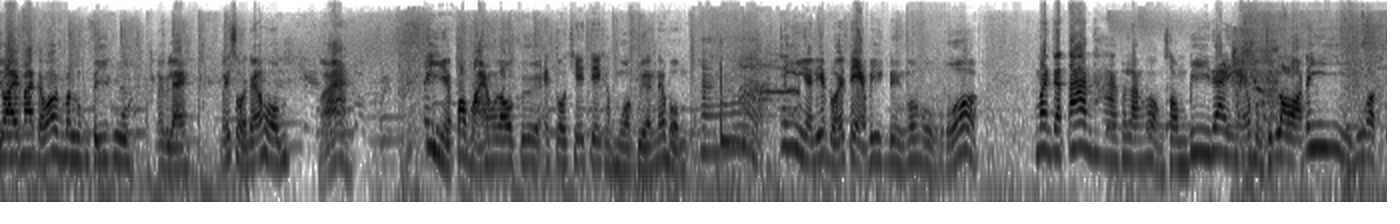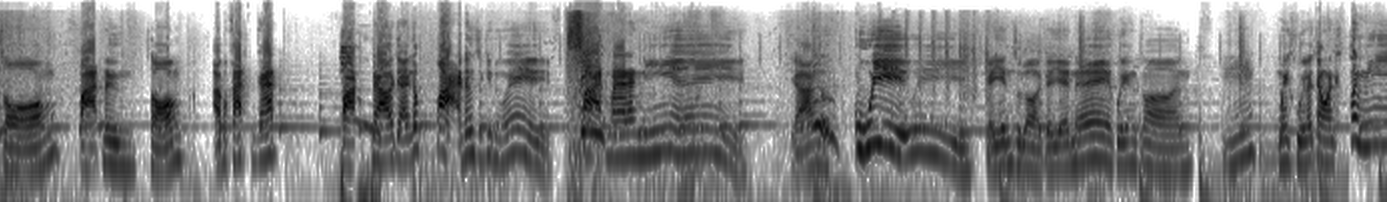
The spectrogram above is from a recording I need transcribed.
จอยมาแต่ว่ามันลุมตีกู ไม่เป็นไร ไม่สนนะครับผม มานี่เป้าหมายของเราคือไอ้ตัวเคเจกับหมวกเหลืองนะผมอ่านี่เรียบร้อยแตกไปอีกหนึ่งโอ้โห มันจะต้านทานพลังของซอมบี้ได้ยังไงผมสุดหลอดนี่รวบสองปาดหนึ่งสองอัปคัดงัด ปักดาวใจแล้วปาดด้วยสกินเว้ยปาดมาทางนี้เอ้ยยังอุ้ยอุ้ยใจเย็นสุดหล่อใจเย็นเอ้ยคุยกันก่อนอืมไม่คุยแล้วจังหวะนี้มันเนี่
